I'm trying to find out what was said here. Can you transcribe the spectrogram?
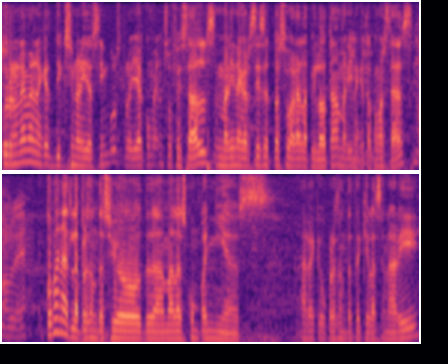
Tornarem en aquest diccionari de símbols, però ja començo a fer salts. Marina Garcés, et passo ara la pilota. Marina, què tal, com estàs? Molt bé. Com ha anat la presentació de Males Companyies? Ara que heu presentat aquí a l'escenari,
